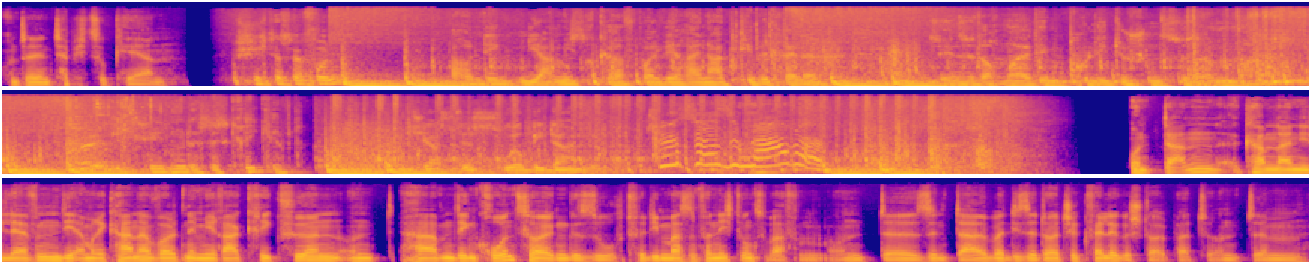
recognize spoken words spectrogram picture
unter den Teppich zu kehren. Geschichte ist erfunden. Warum denken die Amis, Curveball wäre eine aktive Quelle? Sehen Sie doch mal den politischen Zusammenhang. Ich sehe nur, dass es Krieg gibt. Justice will be done. Truth doesn't matter. Und dann kam 9-11, die Amerikaner wollten im Irak Krieg führen und haben den Kronzeugen gesucht für die Massenvernichtungswaffen und äh, sind da über diese deutsche Quelle gestolpert und ähm,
